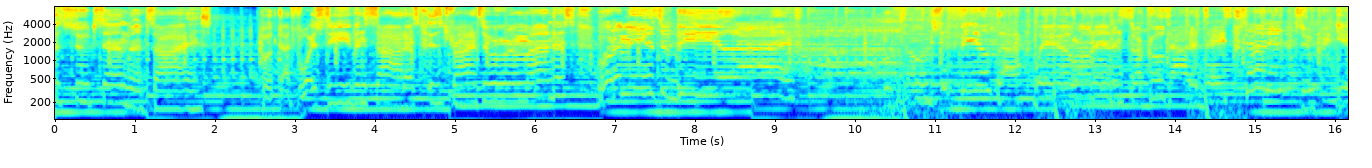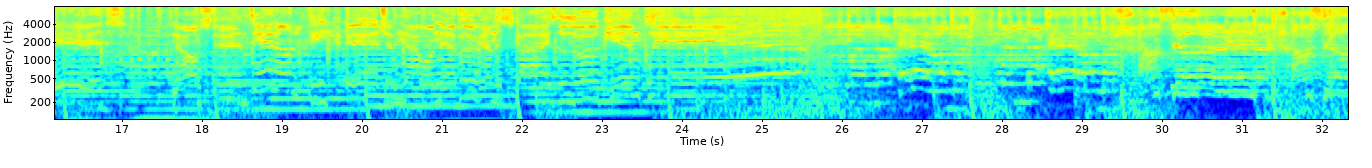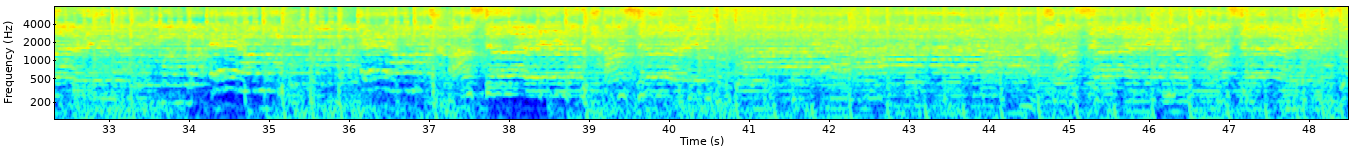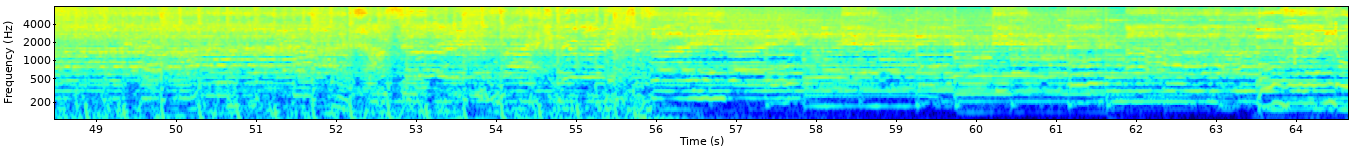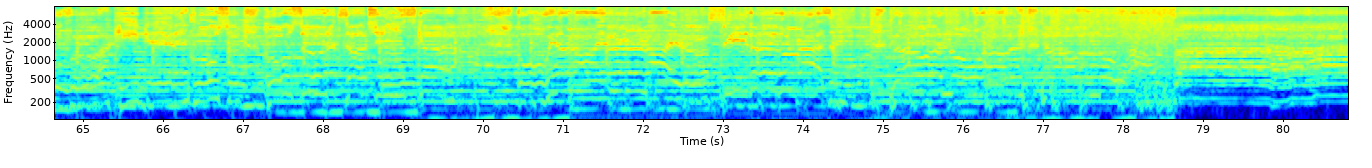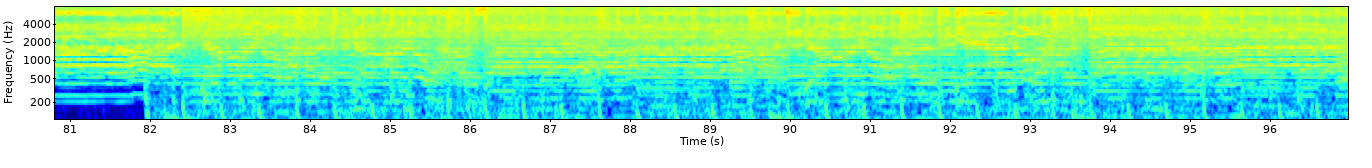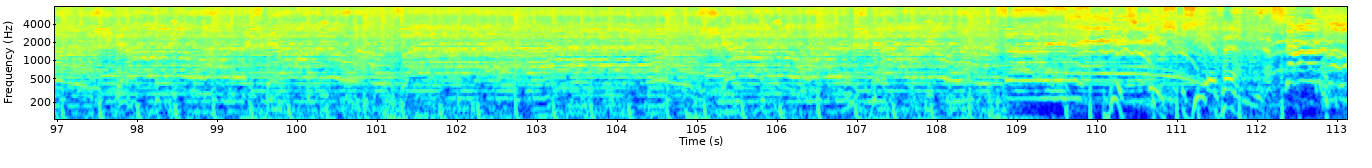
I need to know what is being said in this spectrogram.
the suits and the ties. But that voice deep inside us is trying to remind us what it means to be alive. Don't you feel like we're ZFM.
